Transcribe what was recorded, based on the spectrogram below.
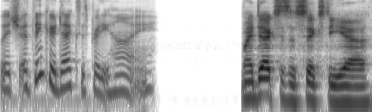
Which I think your dex is pretty high. My dex is a sixty. Yeah.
